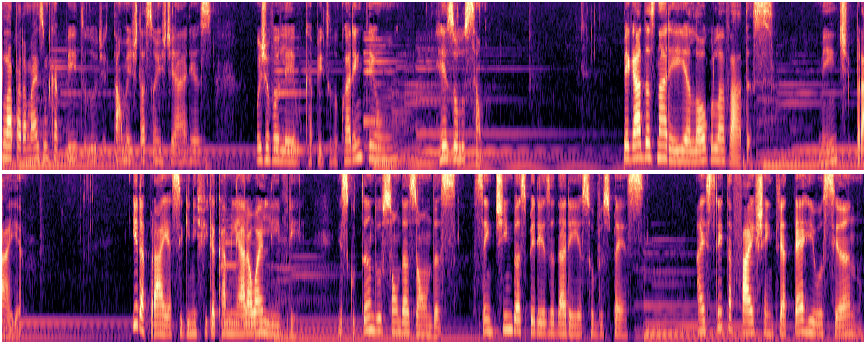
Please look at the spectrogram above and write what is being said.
lá para mais um capítulo de Tal Meditações Diárias. Hoje eu vou ler o capítulo 41, Resolução. Pegadas na areia, logo lavadas. Mente praia. Ir à praia significa caminhar ao ar livre, escutando o som das ondas, sentindo a aspereza da areia sob os pés. A estreita faixa entre a terra e o oceano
